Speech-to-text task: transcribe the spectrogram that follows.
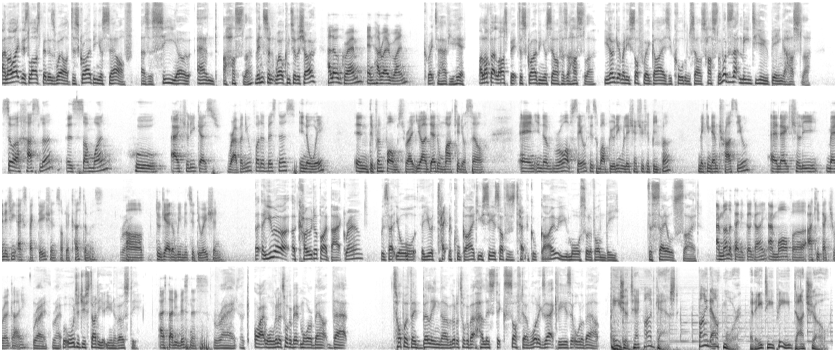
And I like this last bit as well, describing yourself as a CEO and a hustler. Vincent, welcome to the show. Hello, Graham, and hello, everyone. Great to have you here. I love that last bit, describing yourself as a hustler. You don't get many software guys who call themselves hustler. What does that mean to you, being a hustler? So a hustler is someone who actually gets revenue for the business in a way, in different forms, right? You are there to market yourself. And in the role of sales, it's about building relationships with people, making them trust you, and actually managing expectations of your customers right. um, to get a win-win situation. Are you a, a coder by background? Was that your? Are you a technical guy? Do you see yourself as a technical guy, or are you more sort of on the the sales side? I'm not a technical guy. I'm more of an architectural guy. Right, right. what did you study at university? I study business. Right. Okay. All right. Well, we're going to talk a bit more about that. Top of the billing, though, we've got to talk about holistic software. What exactly is it all about? Asia Tech Podcast. Find out more at atp.show.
